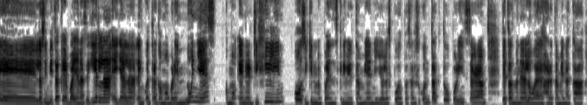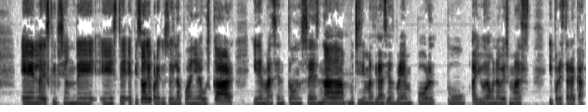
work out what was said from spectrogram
Eh, los invito a que vayan a seguirla. Ella la, encuentran como Bren Núñez, como Energy Healing. O si quieren me pueden escribir también y yo les puedo pasar su contacto por Instagram. De todas maneras lo voy a dejar también acá en la descripción de este episodio para que ustedes la puedan ir a buscar y demás. Entonces, nada, muchísimas gracias Bren por tu ayuda una vez más y por estar acá.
